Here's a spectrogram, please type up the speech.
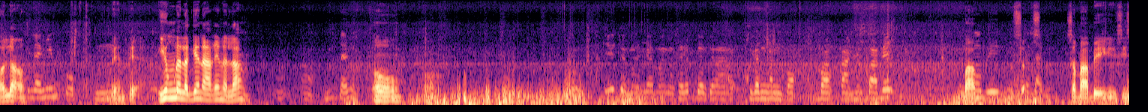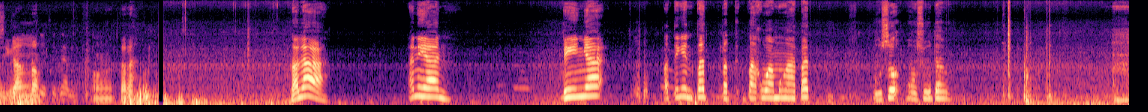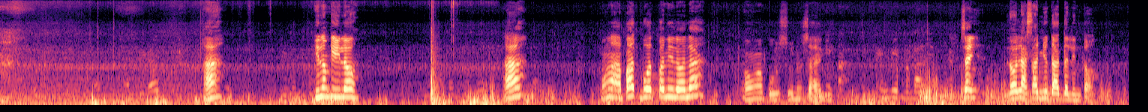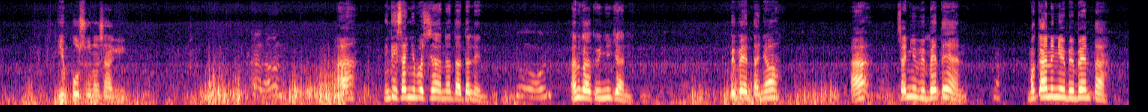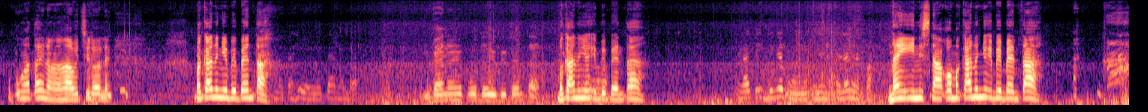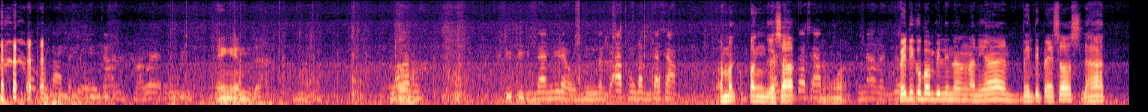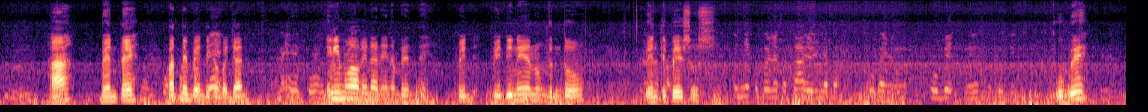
Wala, oh. Tinanim ko. Hmm. 20. Yung lalagyan, akin na lang. Ah, tinanim. Oo. Oh. Dito, mga mga masarap daw sa sigang ng ba, baka ng babi. Bab, Babi, sa, sa babi sisigang, no? Sisigang. Oh, tara. Lala! Ano yan? Tingin nga. Patingin, pat, pat, pakuha mo nga, pat. Puso, puso daw. Ha? Ilang kilo? Ha? Mga apat, buhat pa ni Lola? Oo nga, puso ng balik. Sa, Lola, saan nyo dadalhin to? Yung puso ng saging. Ha? Hindi, saan nyo ba siya nadadalhin? Doon. Ano gagawin nyo dyan? Bibenta nyo? Ha? Saan nyo bibenta yan? Magkano nyo ibibenta? Upo nga tayo, nangangawit si Lola. Magkano na ba? Magkano yun po daw ibibenta? Magkano nyo ibibenta? Nasa ibigay mo. Alam na pa. Naiinis na ako. Magkano nyo ibibenta? Makahingi ka. Mawarin. Ang ganda. Mawarin. Dami raw. Nag-apong naggasak. Ah. Nakuha. Naragyo. Pwede ko bang bilhin ng ano yan? 20 pesos lahat? Ha? 20? Ba't may 20 ka ba dyan? Mainit ko yan. Hingi mo nga kay nanay ng 20. Pwede, pwede na yan, no? ganito. oh. 20 pesos. Hindi ko ba nakakayo na pa. Ubay ng ube. Ube.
